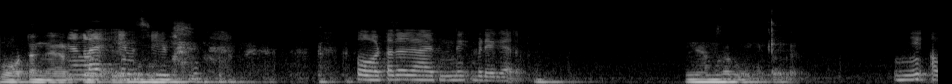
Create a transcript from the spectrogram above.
ഫോട്ടോ ഞങ്ങളെ ഫോട്ടോ ഒക്കെ കാരണം ഇവിടെ കയറും ഇനി ഓ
